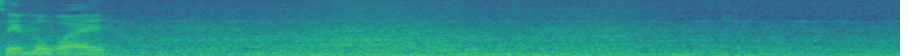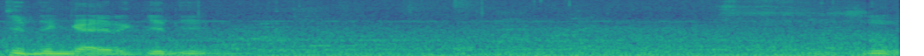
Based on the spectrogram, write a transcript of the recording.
เสร็จลงไปกินยังไงหรือกินที่อืม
